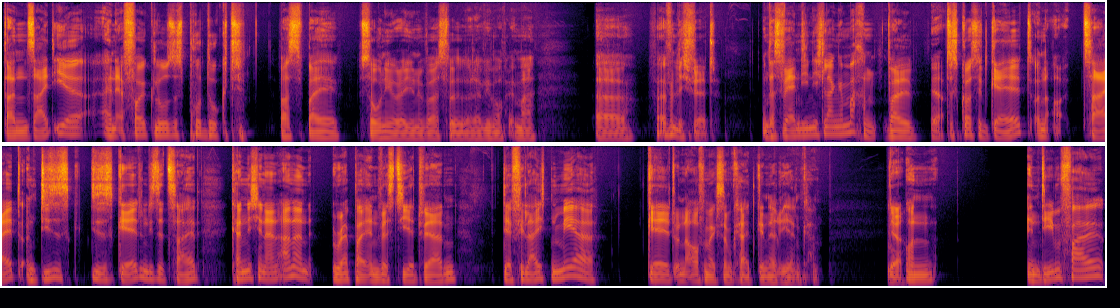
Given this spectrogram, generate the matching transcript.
dann seid ihr ein erfolgloses Produkt, was bei Sony oder Universal oder wem auch immer äh, veröffentlicht wird. Und das werden die nicht lange machen, weil Ja. das kostet Geld und Zeit und dieses, dieses Geld und diese Zeit kann nicht in einen anderen Rapper investiert werden, der vielleicht mehr Geld und Aufmerksamkeit generieren kann. Ja. Und in dem Fall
